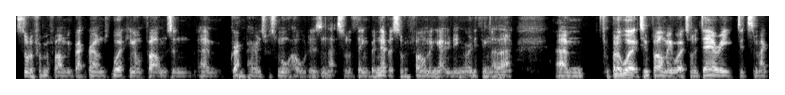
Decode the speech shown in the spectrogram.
sort of from a farming background, working on farms, and um, grandparents were smallholders and that sort of thing, but never sort of farming, owning, or anything like that. Um, but I worked in farming, worked on a dairy, did some ag-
